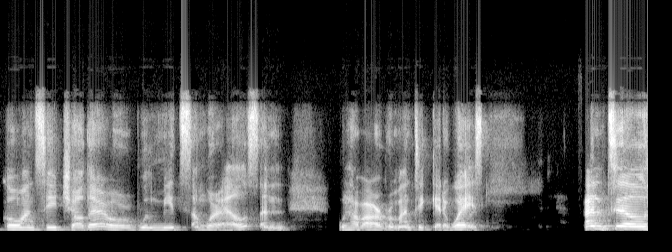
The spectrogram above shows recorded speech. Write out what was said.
go and see each other or we'll meet somewhere else and we'll have our romantic getaways. Until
